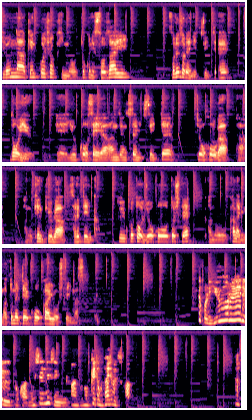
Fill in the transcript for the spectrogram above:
いろんな健康食品の特に素材それぞれについてどういう、え有効性や安全性について情報があの研究がされているかとということを情報としてあのかなりまとめて公開をしています。これ URL とかの SNS にあの載っけても大丈夫ですか？あ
